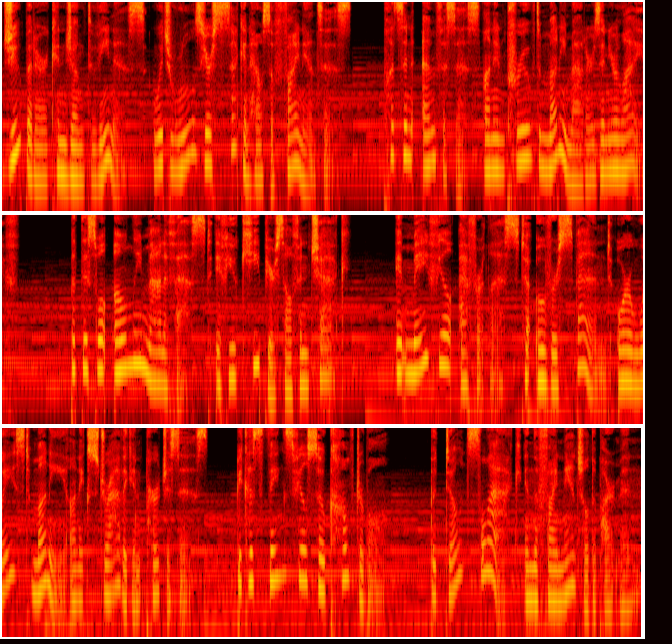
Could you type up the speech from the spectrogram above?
Jupiter conjunct Venus, which rules your second house of finances, puts an emphasis on improved money matters in your life. But this will only manifest if you keep yourself in check. It may feel effortless to overspend or waste money on extravagant purchases because things feel so comfortable but don't slack in the financial department.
